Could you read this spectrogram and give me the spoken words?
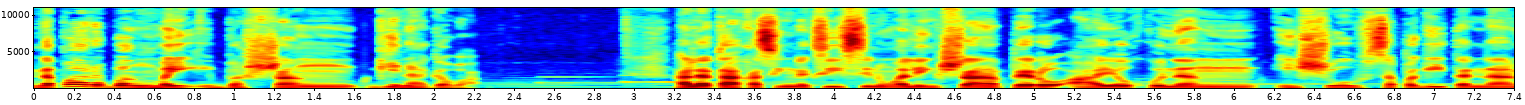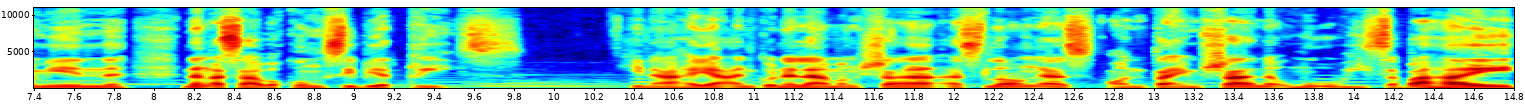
na para bang may iba siyang ginagawa. Halata kasing nagsisinungaling siya pero ayaw ko ng issue sa pagitan namin ng asawa kong si Beatrice. Hinahayaan ko na lamang siya as long as on time siya na umuwi sa bahay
